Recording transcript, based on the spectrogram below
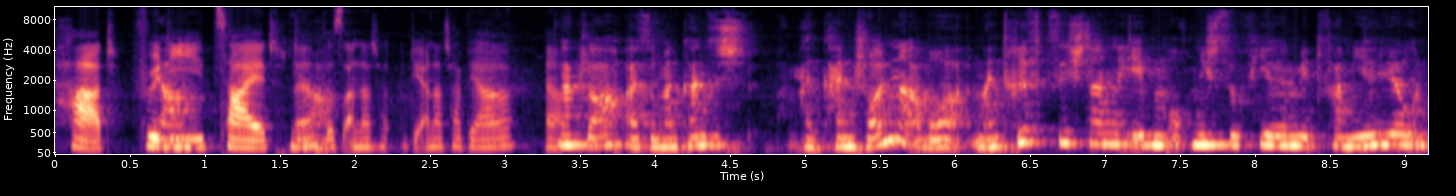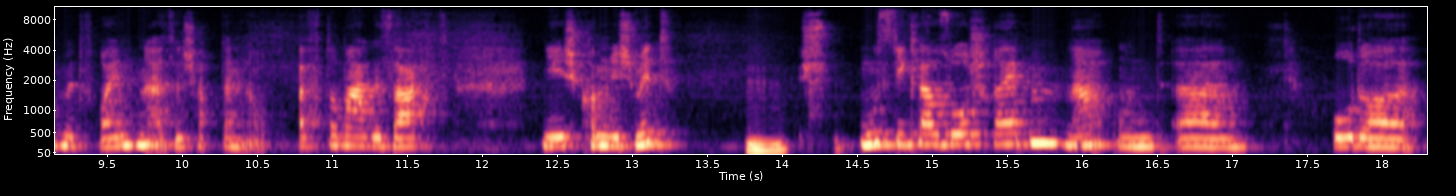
hart für die Zeit, ne? das anderthalb, die anderthalb Jahre. Na klar, also man kann sich, man kann schon, aber man trifft sich dann eben auch nicht so viel mit Familie und mit Freunden. Also ich habe dann auch öfter mal gesagt, nee, ich komme nicht mit Mhm. Ich muss die Klausur schreiben. Ne? Und, äh, oder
